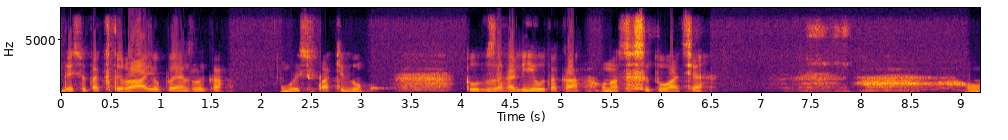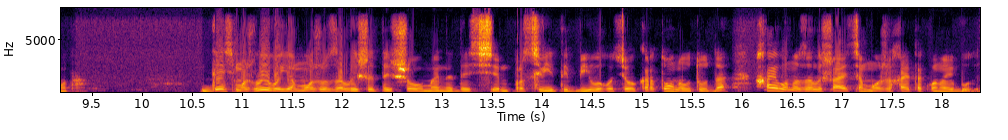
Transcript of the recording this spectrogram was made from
десь отак втираю пензлика, десь отак іду. Тут взагалі отака у нас ситуація. От. Десь, можливо, я можу залишити, що у мене десь просвіти білого цього картону тут, да? Хай воно залишається, може, хай так воно і буде.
